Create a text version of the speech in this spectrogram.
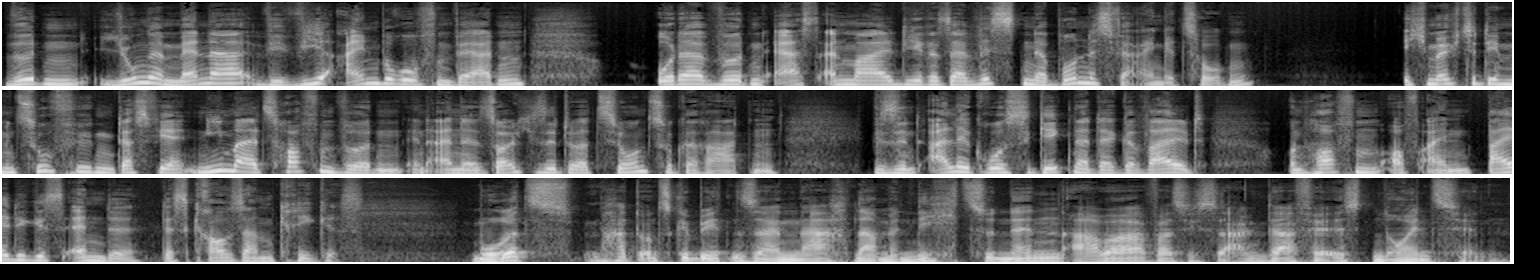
Würden junge Männer wie wir einberufen werden oder würden erst einmal die Reservisten der Bundeswehr eingezogen? Ich möchte dem hinzufügen, dass wir niemals hoffen würden, in eine solche Situation zu geraten. Wir sind alle große Gegner der Gewalt und hoffen auf ein baldiges Ende des grausamen Krieges. Moritz hat uns gebeten, seinen Nachnamen nicht zu nennen, aber was ich sagen darf, er ist 19.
